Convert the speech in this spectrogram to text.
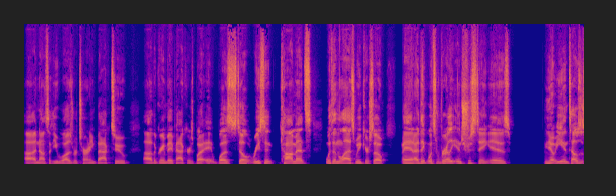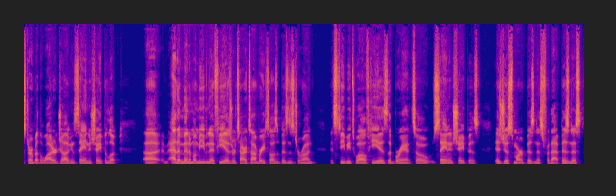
uh, announced that he was returning back to uh, the Green Bay Packers. But it was still recent comments within the last week or so. And I think what's really interesting is, you know, Ian tells a story about the water jug and staying in shape. And look, uh, at a minimum, even if he is retired, Tom Brady still has a business to run. It's TB12. He is the brand. So staying in shape is is just smart business for that business.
